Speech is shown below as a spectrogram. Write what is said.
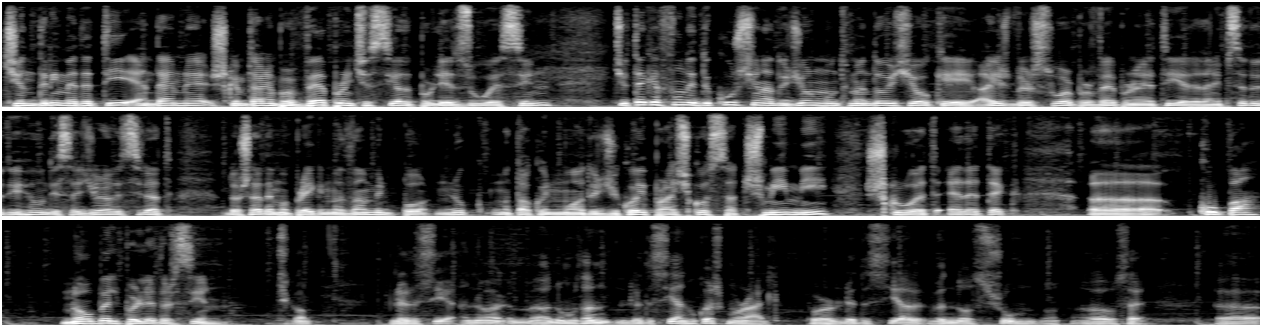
qëndrimet e tij, e ndajmë ne shkrimtarin për veprën që sjell për lexuesin, që tek e fundi dikush që na dëgjon mund të mendojë që ok, ai është vlerësuar për veprën e tij dhe tani pse do t'i hyj disa gjërave të cilat ndoshta edhe më prekin më dhembin, po nuk më takojnë mua të gjykoj, pra aq kohë sa çmimi shkruhet edhe tek ë uh, kupa Nobel për letërsinë. Shiko, letërsia, domethënë, letërsia nuk është moral, por letërsia vendos shumë, ose uh,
